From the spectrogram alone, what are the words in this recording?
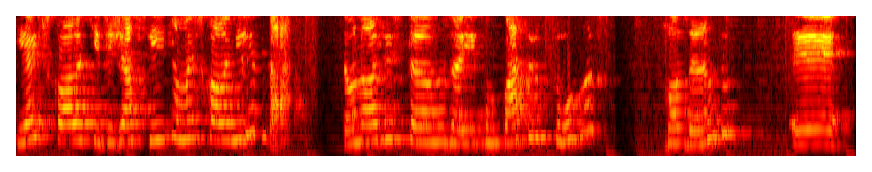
e a escola aqui de Jaci, que é uma escola militar. Então, nós estamos aí com quatro turmas rodando. É,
